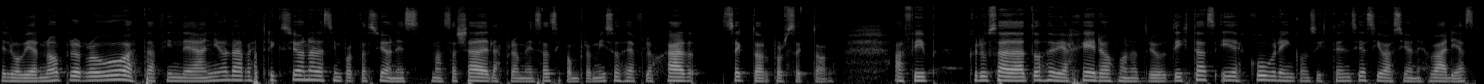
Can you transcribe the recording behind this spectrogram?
El gobierno prorrogó hasta fin de año la restricción a las importaciones, más allá de las promesas y compromisos de aflojar sector por sector. AFIP cruza datos de viajeros monotributistas y descubre inconsistencias y evasiones varias,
